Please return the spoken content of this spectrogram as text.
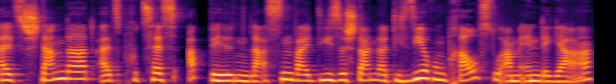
als Standard, als Prozess abbilden lassen, weil diese Standardisierung brauchst du am Ende ja,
